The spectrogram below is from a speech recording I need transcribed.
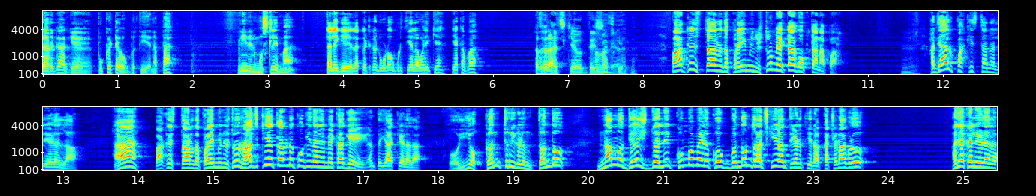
ದರ್ಗಾಗೆ ಪುಕ್ಕಟೆ ಏನಪ್ಪ? ನೀನೇನು ಮುಸ್ಲಿಮ? ತಲೆಗೆ ಎಲ್ಲ ಕಟ್ಕೊಂಡು ಓಡೋಗ್ಬಿಡ್ತೀಯಲ್ಲ ಅವಳಿಕೆ ಯಾಕಪ್ಪ? ಅದು ರಾಜಕೀಯ ಉದ್ದೇಶ ಪಾಕಿಸ್ತಾನದ ಪ್ರೈಮ್ ಮಿನಿಸ್ಟರ್ ಮೆಕ್ಕಾಗ ಹೋಗ್ತಾನಪ್ಪ. ಅದ್ಯಾಕೆ ಪಾಕಿಸ್ತಾನಲ್ಲಿ ಹೇಳಲ್ಲ? ಹಾ ಪಾಕಿಸ್ತಾನದ ಪ್ರೈಮ್ ಮಿನಿಸ್ಟರ್ ರಾಜಕೀಯ ಕಾರಣಕ್ಕೆ ಹೋಗಿದ್ದಾನೆ ಮೆಕ್ಕಾಗೆ ಅಂತ ಯಾಕೆ ಹೇಳಲ್ಲ? ಅಯ್ಯೋ ಕಂತ್ರಿಗಳನ್ನು ತಂದು ನಮ್ಮ ದೇಶದಲ್ಲಿ ಕುಂಭಮೇಳಕ್ಕೆ ಹೋಗಿ ಬಂದೊಂದು ರಾಜಕೀಯ ಅಂತ ಹೇಳ್ತೀರಾ? ಕಚಡಗಳು? ಅದೇ ಕಲ್ಲಿ ಹೇಳಲ್ಲ?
